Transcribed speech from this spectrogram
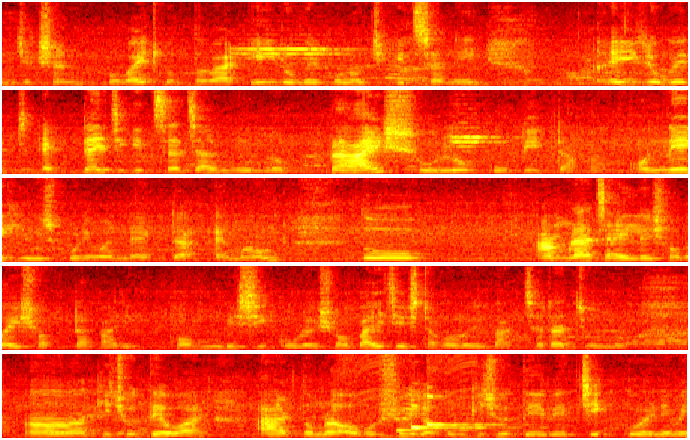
ইঞ্জেকশন প্রোভাইড করতে হবে। আর এই রোগের কোনো চিকিৎসা নেই। এই রোগের একটাই চিকিৎসা যার মূল্য প্রায় ষোলো কোটি টাকা। অনেক হিউজ পরিমাণটা একটা অ্যামাউন্ট তো আমরা চাইলে সবাই সবটা পারি। কম বেশি করে সবাই চেষ্টা করো এই বাচ্চাটার জন্য। কিছু দেওয়ার। আর তোমরা অবশ্যই যখন কিছু দেবে চেক করে নেবে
